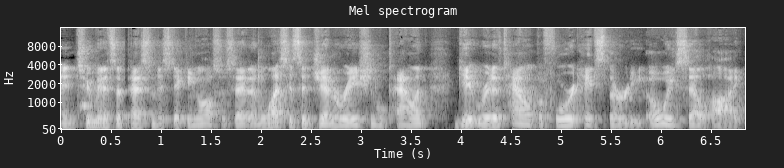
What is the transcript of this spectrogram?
And two minutes of pessimisticking also said, unless it's a generational talent, get rid of talent before it hits 30. Always sell high.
